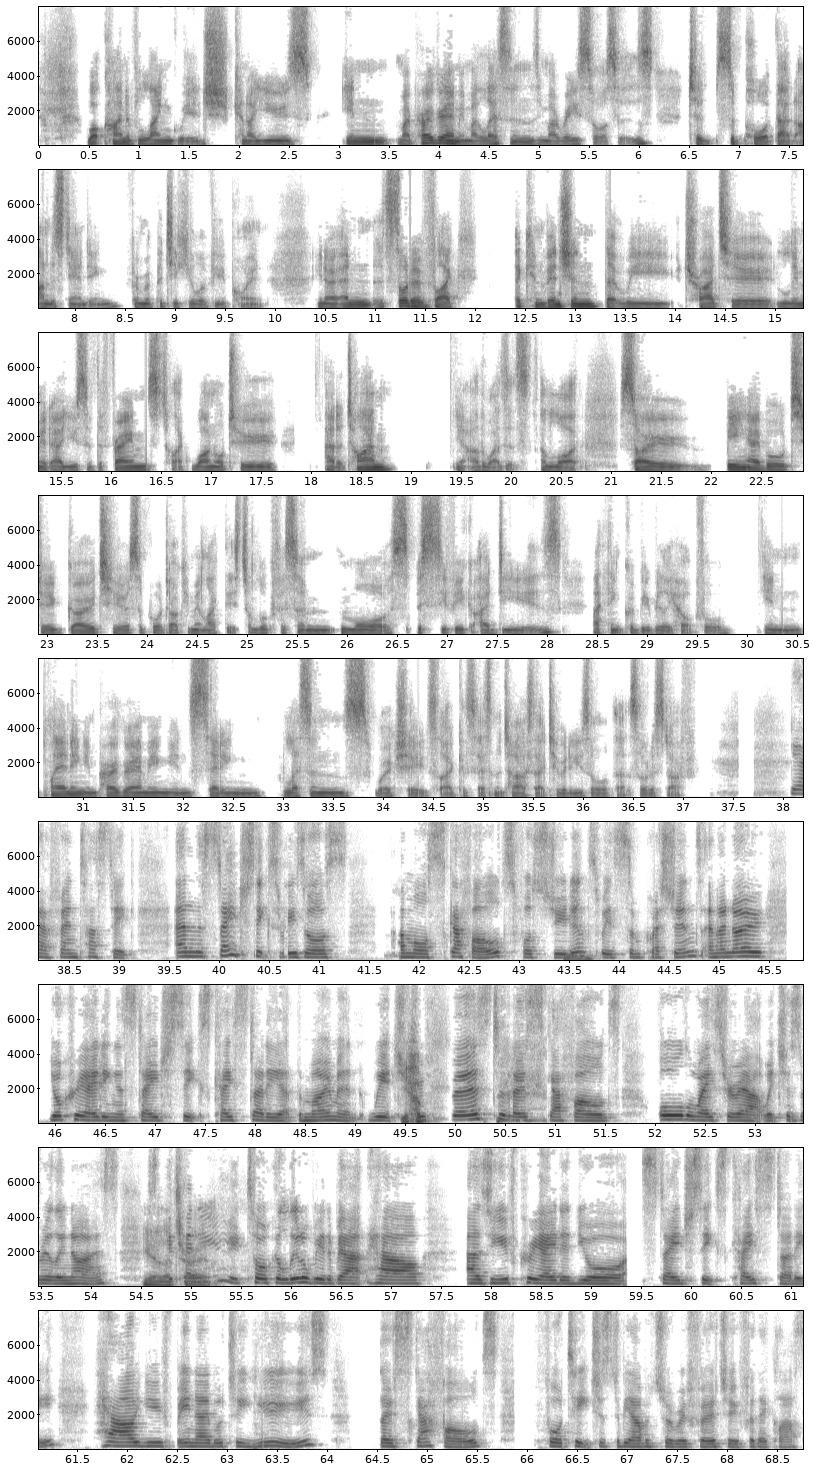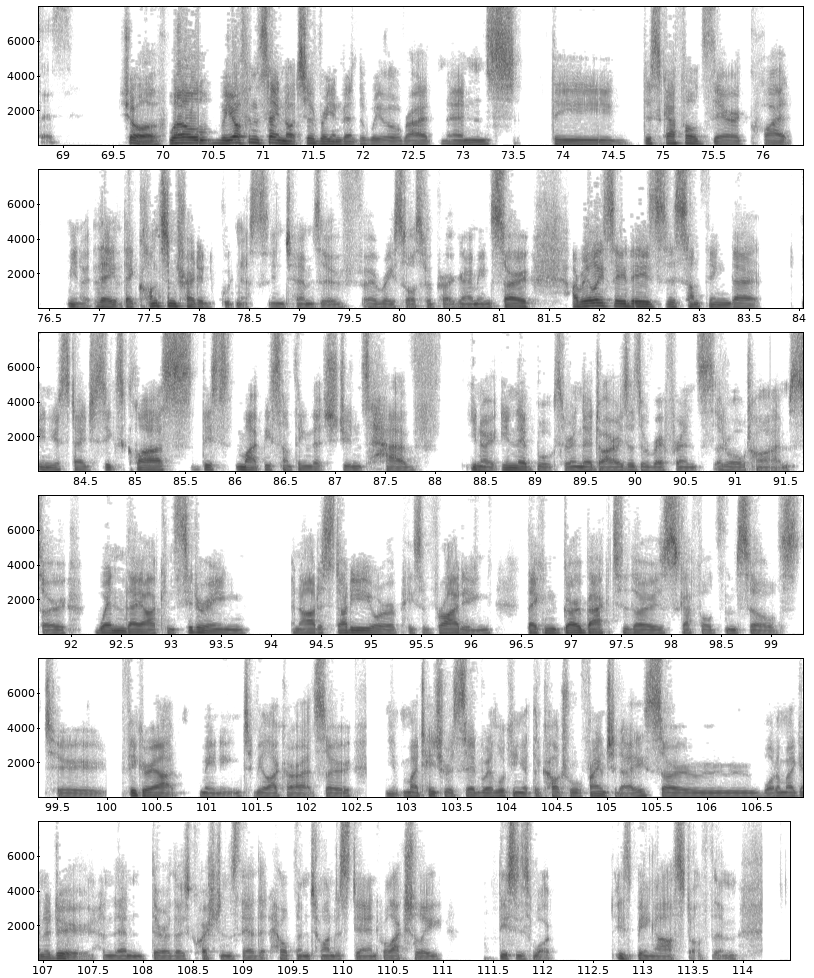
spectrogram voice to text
What kind of language can i use in my program in my lessons in my resources to support that understanding from a particular viewpoint? You know and it's sort of like a convention that we try to limit our use of the frames to like one or two at a time. You know, otherwise it's a lot. So being able to go to a support document like this to look for some more specific ideas, I think could be really helpful in planning, in programming, in setting lessons, worksheets, like assessment tasks, activities, all of that sort of stuff. Yeah, fantastic. And the stage six resource are more scaffolds for students mm. with some questions. And I know you're creating a stage six case study at the moment, which yep. refers to those scaffolds all the way throughout, which is really nice. Yeah, so that's can right. you talk a little bit about how, as you've created your stage six case study, how you've been able to use those scaffolds for teachers to be able to refer to for their classes? Sure. Well, we often say not to reinvent the wheel, right? And the the scaffolds there are quite you know they they concentrated goodness in terms of a resource for programming so i really see these as something that in your stage six class this might be something that students have you know in their books or in their diaries as a reference at all times so when they are considering an artist study or a piece of writing they can go back to those scaffolds themselves to figure out meaning to be like all right so my teacher has said we're looking at the cultural frame today so what am i going to do? And then there are those questions there that help them to understand well actually this is what is being asked of them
